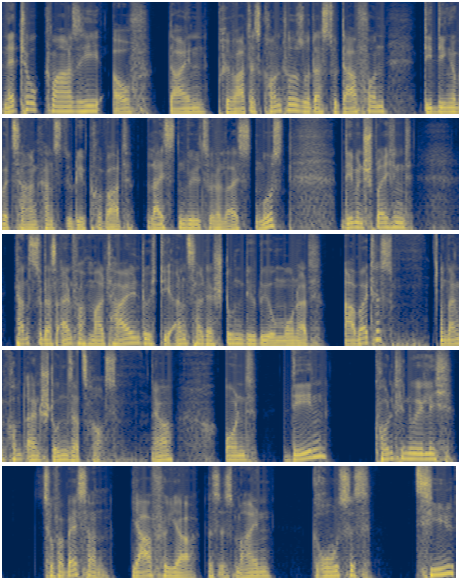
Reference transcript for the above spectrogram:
netto quasi auf dein privates Konto, sodass du davon die Dinge bezahlen kannst, die du dir privat leisten willst oder leisten musst. Dementsprechend kannst du das einfach mal teilen durch die Anzahl der Stunden, die du im Monat arbeitest und dann kommt ein Stundensatz raus. Ja, und den kontinuierlich zu verbessern, Jahr für Jahr, das ist mein großes Ziel,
